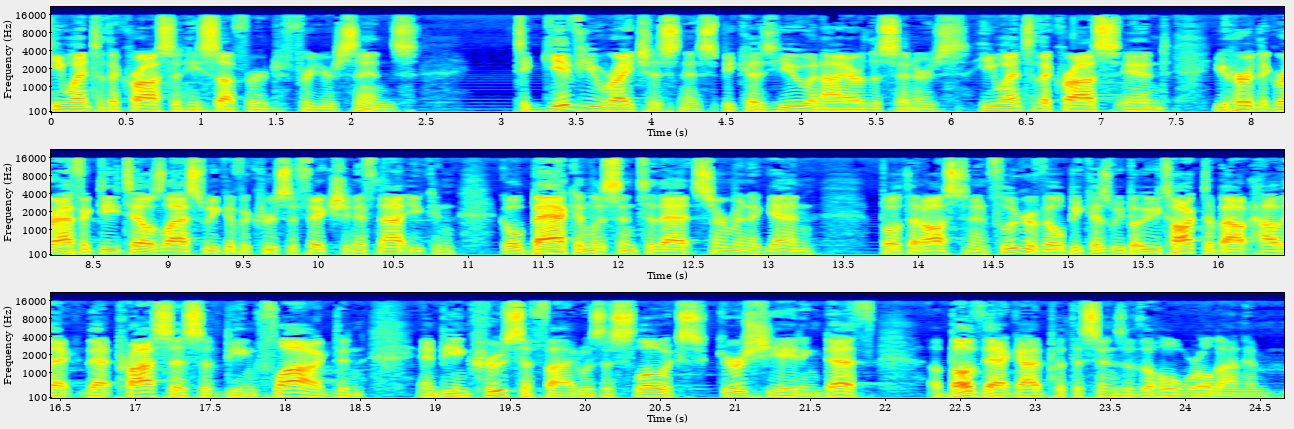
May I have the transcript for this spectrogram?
he went to the cross and he suffered for your sins to give you righteousness because you and I are the sinners. He went to the cross, and you heard the graphic details last week of the crucifixion. If not, you can go back and listen to that sermon again, both at Austin and Pflugerville, because we, we talked about how that, that process of being flogged and, and being crucified was a slow, excruciating death. Above that, God put the sins of the whole world on him.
